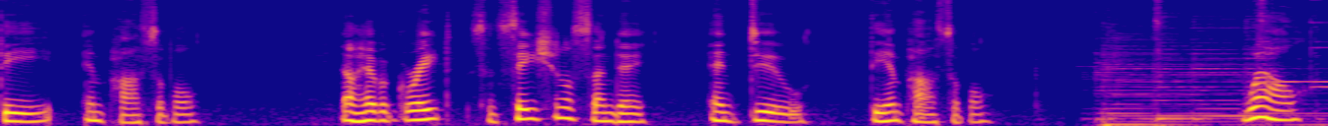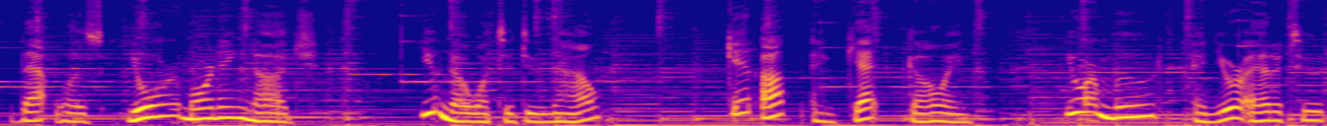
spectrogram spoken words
the impossible. Now have a great, sensational Sunday and do the impossible. Well, that was your morning nudge. You know what to do now. Get up and get going. Your mood and your attitude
